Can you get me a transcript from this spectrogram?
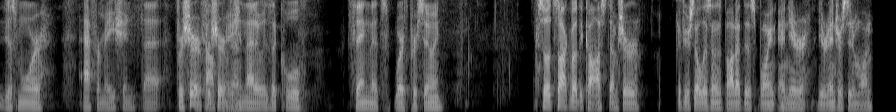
just more affirmation that for sure, for sure. Man. that it was a cool thing that's worth pursuing So let's talk about the cost. I'm sure if you're still listening to the pod at this point and you're you're interested in one,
